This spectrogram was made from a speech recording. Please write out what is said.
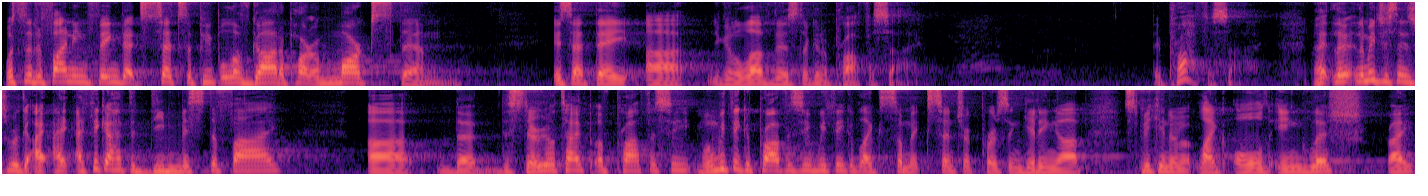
What's the defining thing that sets the people of God apart or marks them? It's that they, uh, you're gonna love this, they're gonna prophesy. They prophesy. Let, let me just say this real quick. I, I think I have to demystify uh, the, the stereotype of prophecy. When we think of prophecy, we think of like some eccentric person getting up, speaking in like old English, right?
